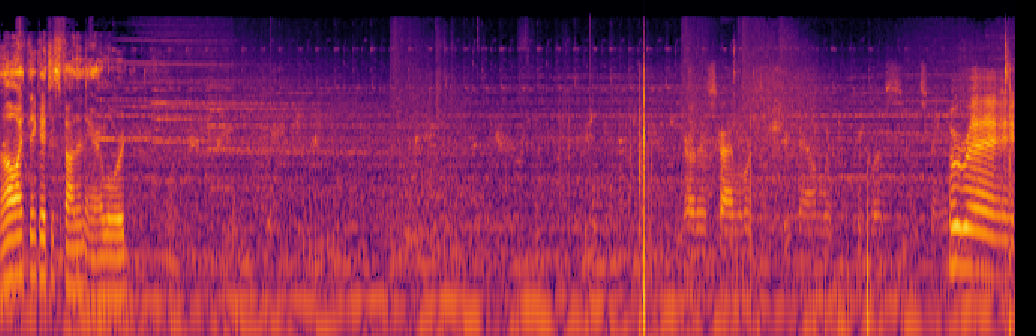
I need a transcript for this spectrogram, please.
No, I think I just found an air lord. Skylords to shoot down with piglets and stingers? Hooray!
